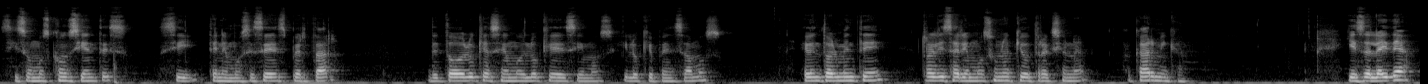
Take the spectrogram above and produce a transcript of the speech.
Si somos conscientes, si tenemos ese despertar de todo lo que hacemos, lo que decimos y lo que pensamos, eventualmente realizaremos una que otra acción akármica. Y esa es la idea.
